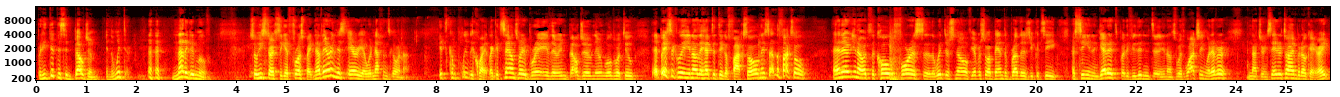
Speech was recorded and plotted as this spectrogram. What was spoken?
But he did this in Belgium in the winter. Not a good move. So he starts to get frostbite. Now they're in this area where nothing's going on it's completely quiet. Like it sounds very brave. They're in Belgium. They're in World War II. And basically, you know, they had to dig a foxhole, and they sat in the foxhole. And you know, it's the cold forest, uh, the winter snow. If you ever saw a band of brothers, you could see a scene and get it. But if you didn't, uh, you know, it's worth watching. Whatever. Not during Seder time, but okay, right?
